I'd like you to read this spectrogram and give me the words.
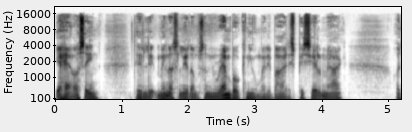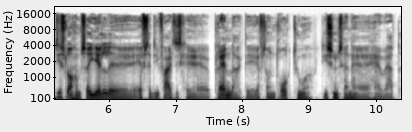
Jeg har også en. Det minder sådan lidt om sådan en Rambo-kniv, men det er bare et specielt mærke. Og de slår ham så ihjel, øh, efter de faktisk havde planlagt det efter en druktur. De synes, han havde været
